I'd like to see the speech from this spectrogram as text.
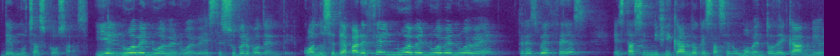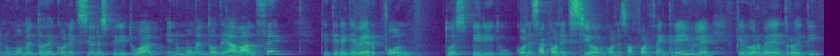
de muchas cosas. Y el 999, este es súper potente. Cuando se te aparece el 999 tres veces, está significando que estás en un momento de cambio, en un momento de conexión espiritual, en un momento de avance que tiene que ver con tu espíritu, con esa conexión, con esa fuerza increíble que duerme dentro de ti.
